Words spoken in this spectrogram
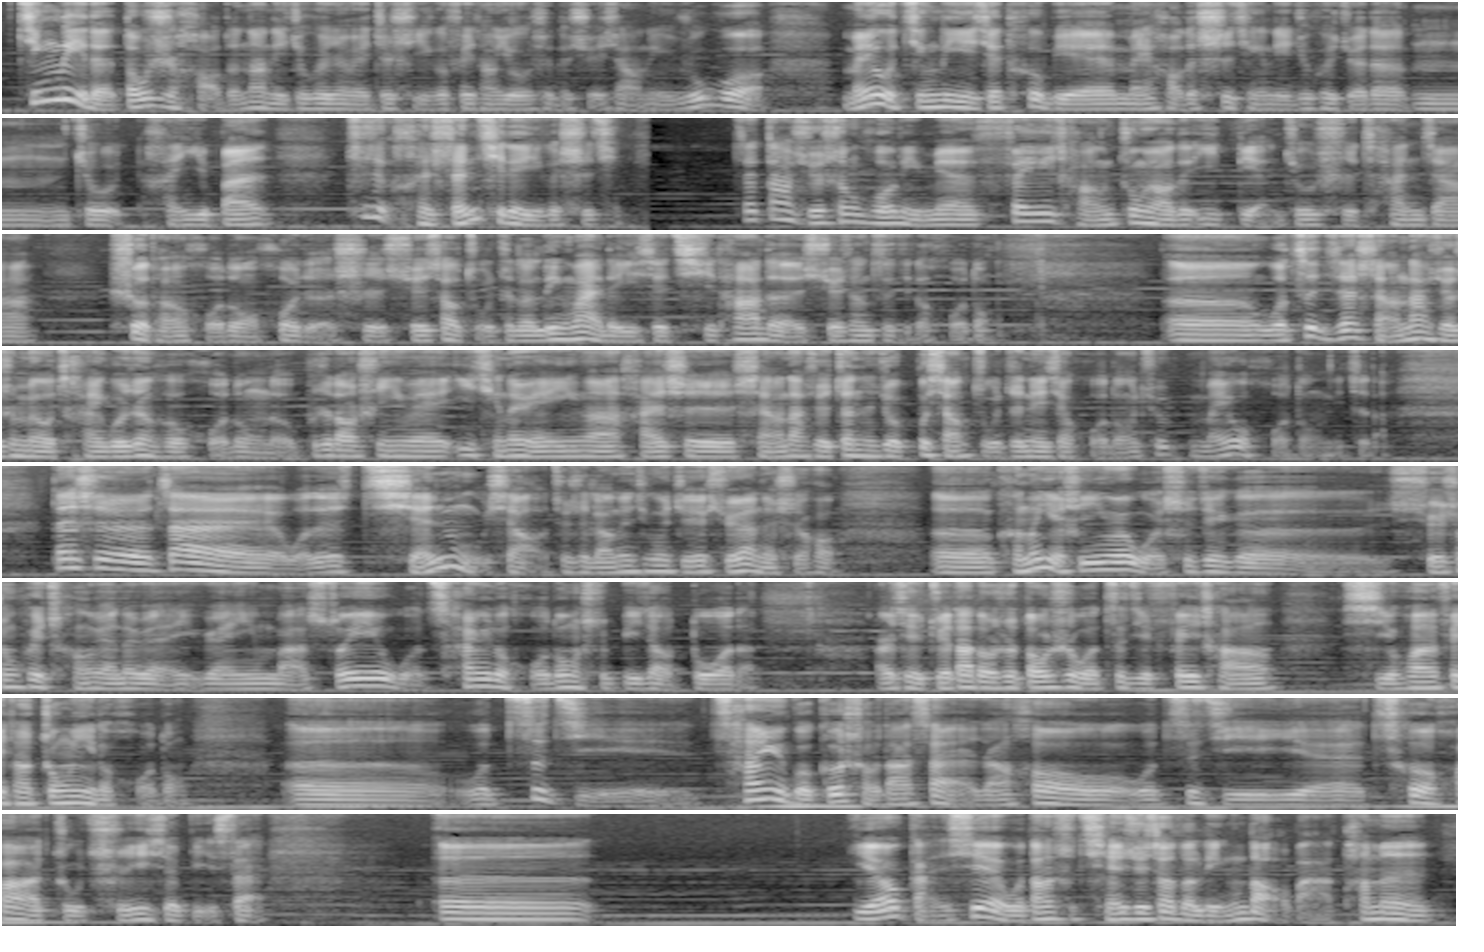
经历的都是好的，那你就会认为这是一个非常优秀的学校。你如果没有经历一些特别美好的事情，你就会觉得嗯就很一般。这是很神奇的一个事情。在大学生活里面，非常重要的一点就是参加社团活动，或者是学校组织的另外的一些其他的学生自己的活动。呃，我自己在沈阳大学是没有参与过任何活动的，我不知道是因为疫情的原因啊，还是沈阳大学真的就不想组织那些活动，就没有活动，你知道。但是在我的前母校，就是辽宁轻工职业学院的时候，呃，可能也是因为我是这个学生会成员的原原因吧，所以我参与的活动是比较多的，而且绝大多数都是我自己非常喜欢、非常中意的活动。呃，我自己参与过歌手大赛，然后我自己也策划主持一些比赛。呃，也要感谢我当时前学校的领导吧，他们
